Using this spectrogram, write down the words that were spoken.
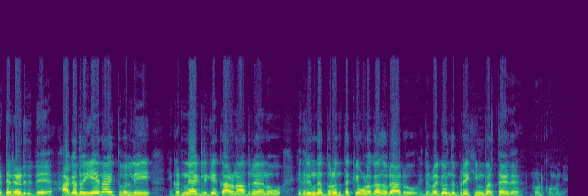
ಘಟನೆ ನಡೆದಿದೆ. ಹಾಗಾದ್ರೆ ಏನಾಯ್ತು ಅಲ್ಲಿ? ಘಟನೆ ಆಗ್ಲಿಕ್ಕೆ ಕಾರಣ ಆದ್ರೂ ಏನು? ಇದರಿಂದ ದುರಂತಕ್ಕೆ ಒಳಗಾದವರು ಯಾರು? ಇದ್ರ ಬಗ್ಗೆ ಒಂದು ಬ್ರೇಕಿಂಗ್ ಬರ್ತಾ ಇದೆ. ನೋಡ್ಕೊಂಬನ್ನಿ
